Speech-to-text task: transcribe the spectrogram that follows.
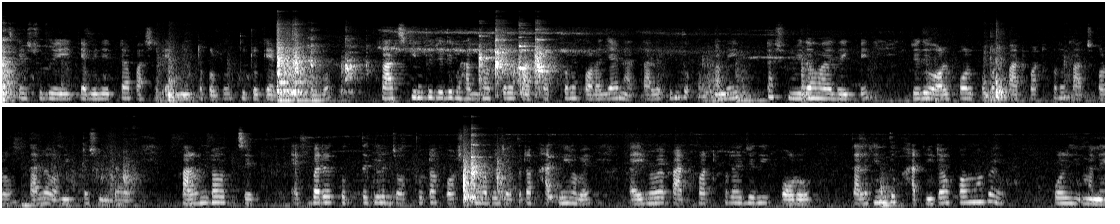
আজকে শুধু এই ক্যাবিনেটটা পাশে ক্যাবিনেটটা করব, দুটো ক্যাবিনেট করব। কাজ কিন্তু যদি ভাগ ভাগ করে, পাট পাট করে করা যায় না, তাহলে কিন্তু অনেকটা সুবিধা হয় দেখবে। যদি অল্প অল্প করে পাট পাট করে কাজ করো, তাহলে অনেকটা সুবিধা হয়। কারণটা হচ্ছে, একবারে করতে গেলে যতটা কষ্ট হবে, যতটা খাটনি হবে এইভাবে পাট পাট করে যদি করো, তাহলে কিন্তু খাটনিটাও কম হবে মানে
